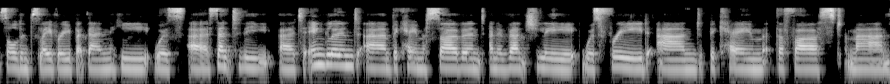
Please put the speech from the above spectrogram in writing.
sold into slavery, but then he was uh, sent to the uh, to England and became a servant, and eventually was freed and became the first man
